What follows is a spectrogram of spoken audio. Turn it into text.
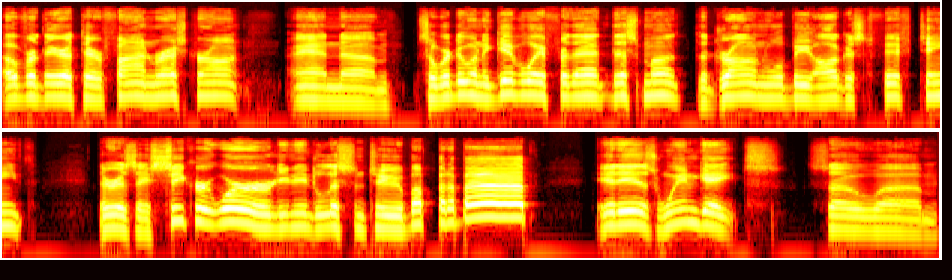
over there at their fine restaurant. And um, so we're doing a giveaway for that this month. The drawing will be August 15th. There is a secret word you need to listen to. It is Wingates. So um,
